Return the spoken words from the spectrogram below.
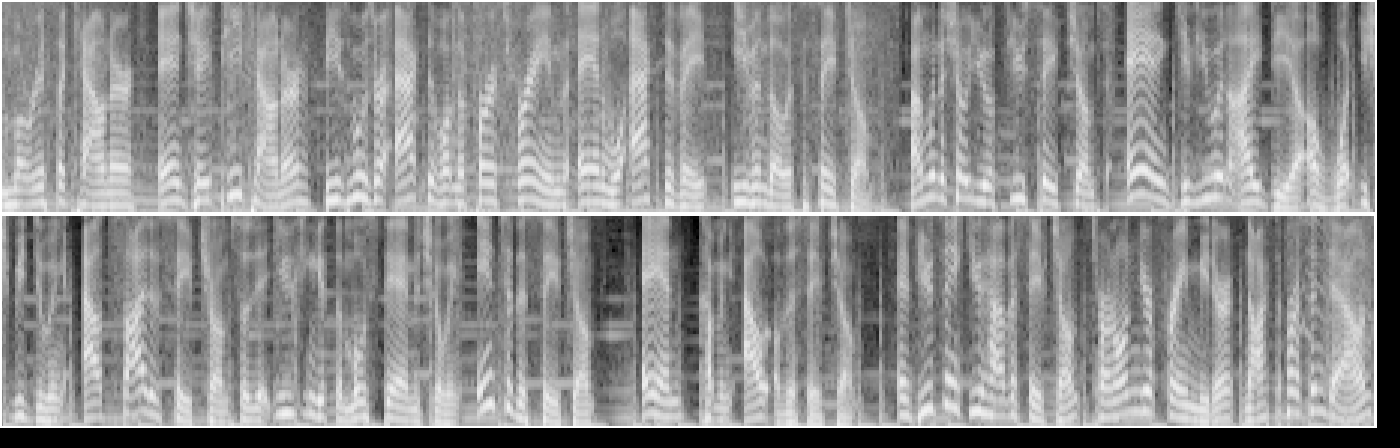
Marisa counter and JP counter, these moves are active on the first frame and will activate even though it's a safe jump. I'm going to show you a few safe jumps and give you an idea of what you should be doing outside of safe jump so that you can get the most damage going into the safe jump and coming out of the safe jump. If you think you have a safe jump, turn on your frame meter, knock the person down,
